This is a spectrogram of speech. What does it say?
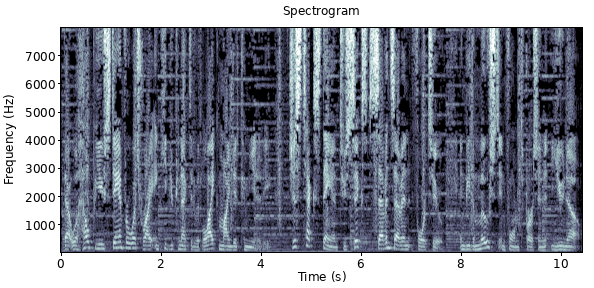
that will help you stand for what's right and keep you connected with like-minded community. Just text STAND to 67742 and be the most informed person you know.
